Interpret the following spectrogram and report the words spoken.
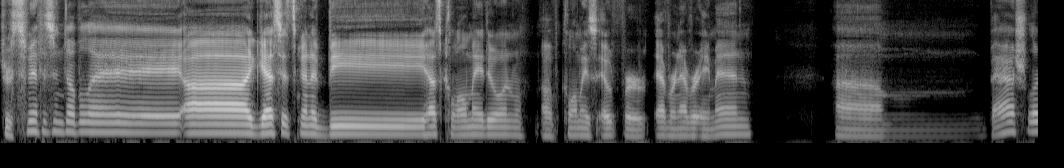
Drew Smith is in double A. Uh, I guess it's going to be. How's Colome doing? Of Colome's out for ever and ever. Amen. Um, Bachelor.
